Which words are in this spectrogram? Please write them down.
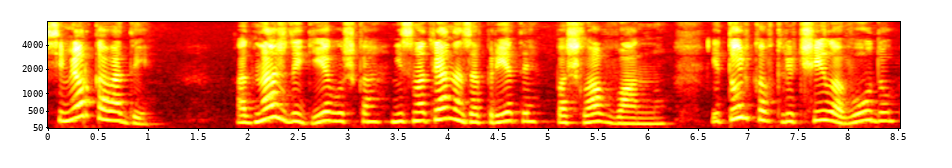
Семерка воды. Однажды девушка, несмотря на запреты, пошла в ванну и только включила воду,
